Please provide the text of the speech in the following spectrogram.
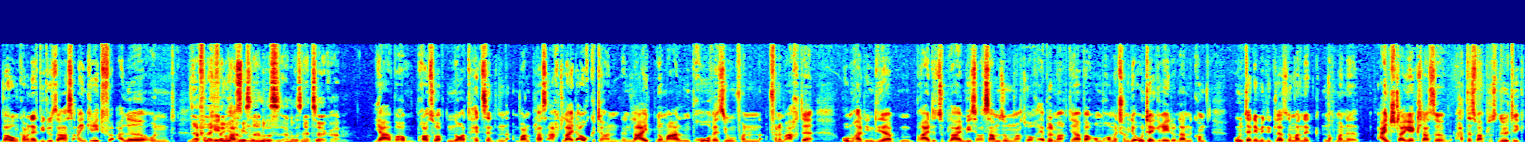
Warum kann man nicht, wie du sagst, ein Gerät für alle und. Na, vielleicht, okay, weil die Amis ein anderes, anderes Netzwerk haben. Ja, warum brauchst du überhaupt ein Nord? Hättest du ein OnePlus 8 Lite auch getan? Ein Lite, normalen Pro-Version von, von einem 8er, um halt in dieser Breite zu bleiben, wie es auch Samsung macht oder auch Apple macht. Ja, warum brauchen wir jetzt schon wieder Untergeräte und dann kommt unter der Mittelklasse nochmal eine, noch eine Einsteigerklasse? Hat das OnePlus nötig?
